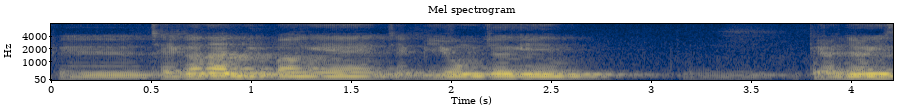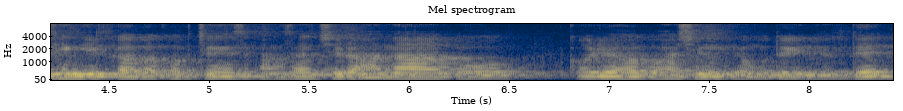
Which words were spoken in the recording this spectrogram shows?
그 재건한 유방에 이제 미용적인 음, 변형이 생길까봐 걱정해서 방사선 치료 안 하고 꺼려하고 하시는 경우도 있는데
